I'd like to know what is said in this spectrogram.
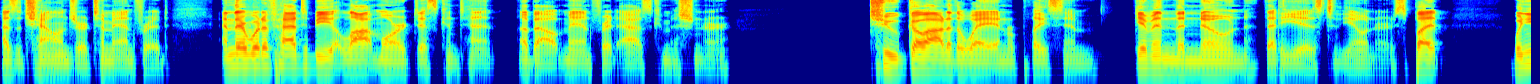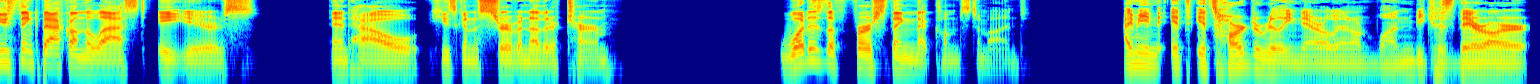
as a challenger to Manfred, and there would have had to be a lot more discontent about Manfred as commissioner to go out of the way and replace him, given the known that he is to the owners. But when you think back on the last eight years and how he's going to serve another term, what is the first thing that comes to mind? I mean, it's it's hard to really narrow in on one because there are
